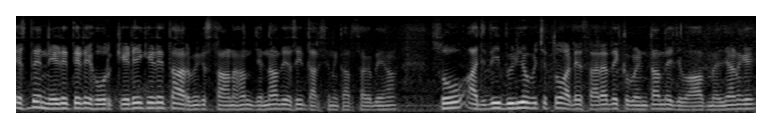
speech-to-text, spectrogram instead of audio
ਇਸ ਦੇ ਨੇੜੇ ਤੇੜੇ ਹੋਰ ਕਿਹੜੇ-ਕਿਹੜੇ ਧਾਰਮਿਕ ਸਥਾਨ ਹਨ ਜਿਨ੍ਹਾਂ ਦੇ ਅਸੀਂ ਦਰਸ਼ਨ ਕਰ ਸਕਦੇ ਹਾਂ? ਸੋ ਅੱਜ ਦੀ ਵੀਡੀਓ ਵਿੱਚ ਤੁਹਾਡੇ ਸਾਰਿਆਂ ਦੇ ਕਮੈਂਟਾਂ ਦੇ ਜਵਾਬ ਮਿਲ ਜਾਣਗੇ।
